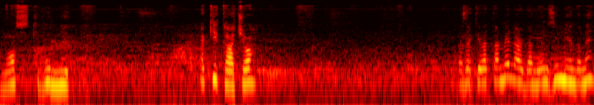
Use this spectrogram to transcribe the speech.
Nossa, que bonito. Aqui, Kátia, ó. Mas aqui vai estar melhor, dá menos emenda, né?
